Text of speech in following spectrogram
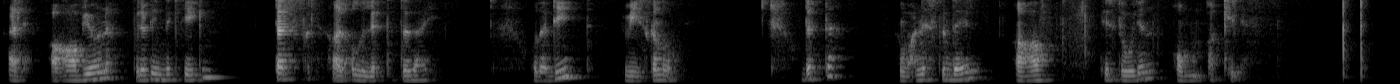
er avgjørende for å vinne krigen, derfor har alle lett etter deg. Og det er dit vi skal nå. Og dette Hva er neste del av historien om Akilles?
